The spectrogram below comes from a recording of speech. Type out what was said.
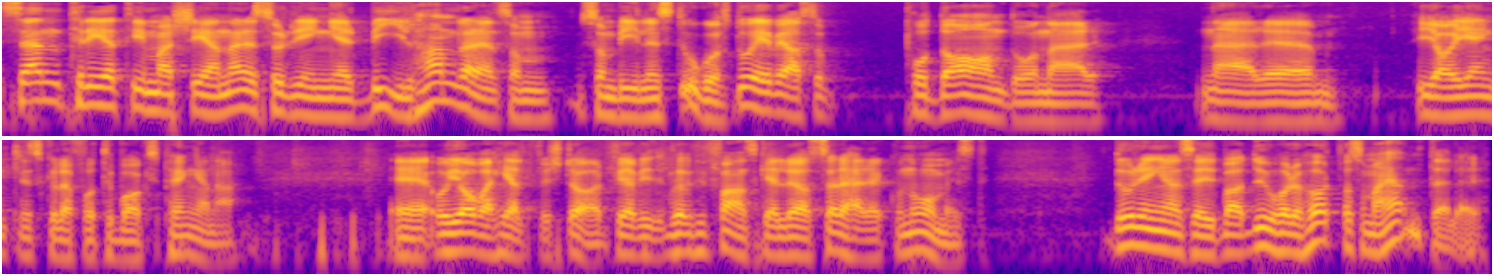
sen tre timmar senare så ringer bilhandlaren som, som bilen stod hos. Då är vi alltså på dagen då när, när eh, jag egentligen skulle ha fått tillbaka pengarna. Eh, och jag var helt förstörd, för jag vet, hur fan ska jag lösa det här ekonomiskt? Då ringer han och säger, bara, du har du hört vad som har hänt eller?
